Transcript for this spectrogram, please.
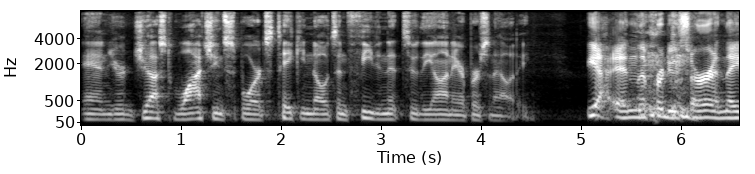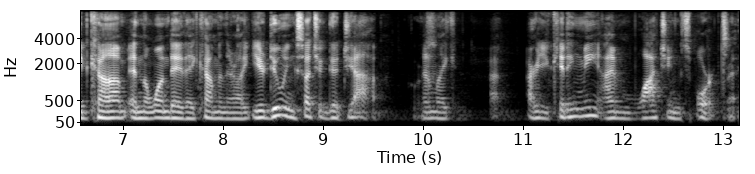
and you're just watching sports, taking notes, and feeding it to the on air personality. Yeah, and the producer, and they'd come, and the one day they come and they're like, "You're doing such a good job." And I'm like, "Uh, "Are you kidding me? I'm watching sports.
